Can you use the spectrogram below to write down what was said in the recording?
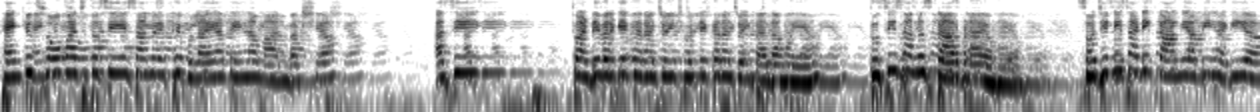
ਥੈਂਕ ਯੂ ਸੋ ਮੱਚ ਤੁਸੀਂ ਸਾਨੂੰ ਇੱਥੇ ਬੁਲਾਇਆ ਤੇ ਇੰਨਾ ਮਾਣ ਬਖਸ਼ਿਆ। ਅਸੀਂ ਤੁਹਾਡੇ ਵਰਗੇ ਘਰਾਂ ਚੋਂ ਹੀ ਛੋਟੇ ਘਰਾਂ ਚੋਂ ਹੀ ਪੈਦਾ ਹੋਏ ਆ ਤੁਸੀਂ ਸਾਨੂੰ ਸਟਾਰ ਬਣਾਇਆ ਹੋਇਆ। ਸੋ ਜਿੰਨੀ ਸਾਡੀ ਕਾਮਯਾਬੀ ਹੈਗੀ ਆ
